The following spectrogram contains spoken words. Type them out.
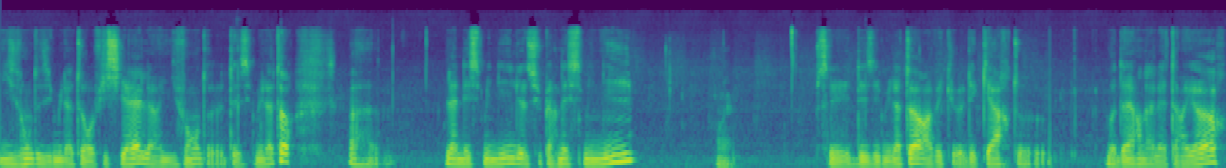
ils, ont des émulateurs officiels, hein, ils vendent des émulateurs la NES Mini, le Super NES Mini. C'est des émulateurs avec euh, des cartes euh, modernes à l'intérieur.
